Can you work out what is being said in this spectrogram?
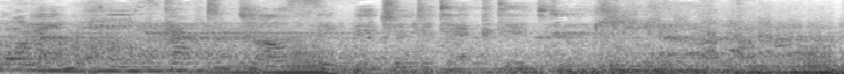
Warning, Captain Charles' signature detected.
